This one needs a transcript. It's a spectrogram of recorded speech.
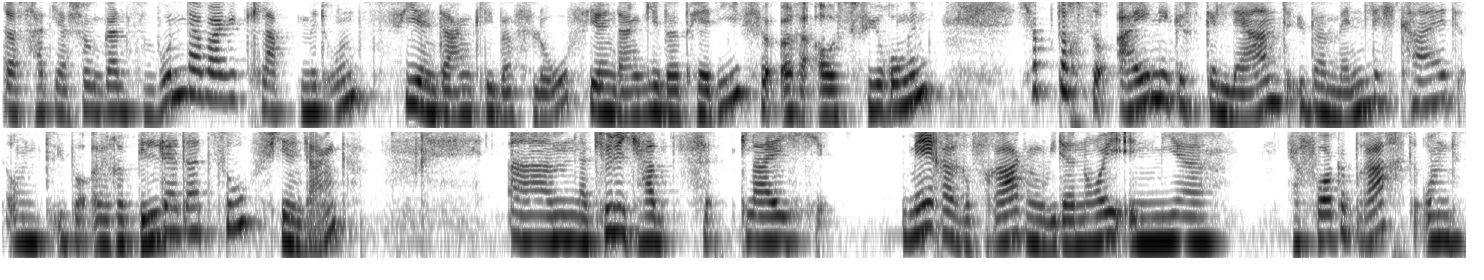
Das hat ja schon ganz wunderbar geklappt mit uns. Vielen Dank, lieber Flo. Vielen Dank, lieber Paddy, für eure Ausführungen. Ich habe doch so einiges gelernt über Männlichkeit und über eure Bilder dazu. Vielen Dank. Ähm, natürlich hat gleich mehrere Fragen wieder neu in mir hervorgebracht. Und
